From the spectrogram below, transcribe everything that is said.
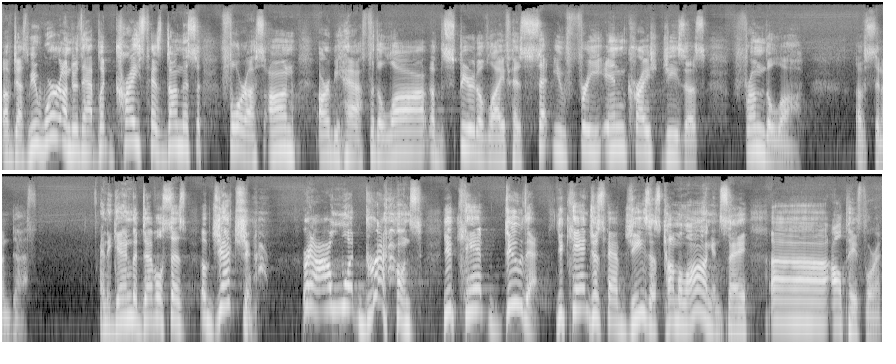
of death. We were under that, but Christ has done this for us on our behalf. For the law of the spirit of life has set you free in Christ Jesus from the law of sin and death. And again, the devil says, objection. Right? On what grounds? You can't do that. You can't just have Jesus come along and say, uh, I'll pay for it.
